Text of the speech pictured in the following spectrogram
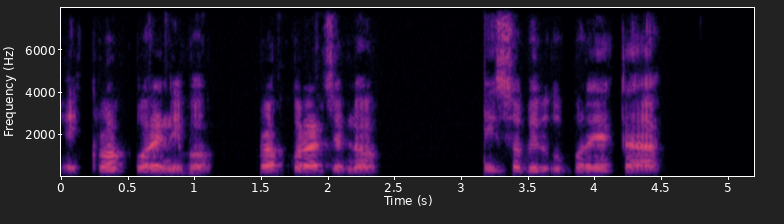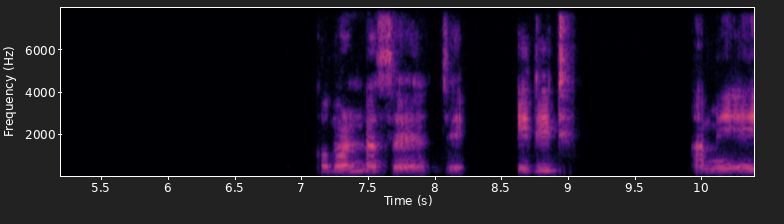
এই ক্রপ করে নিব। ক্রপ করার জন্য এই ছবির উপরে একটা কমান্ড আছে যে এডিট আমি এই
